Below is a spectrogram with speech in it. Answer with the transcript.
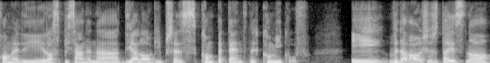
comedy rozpisany na dialogi przez kompetentnych komików i wydawało się, że to jest no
